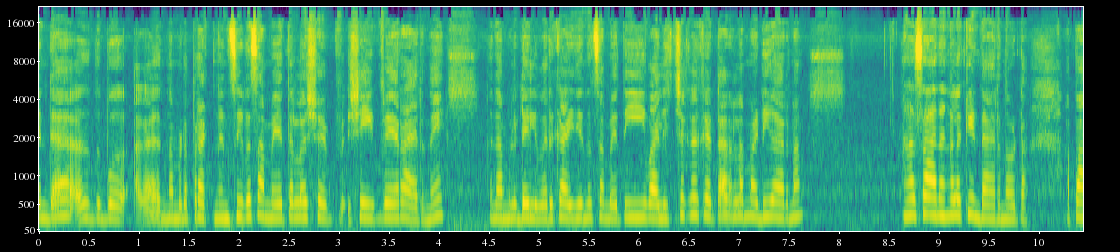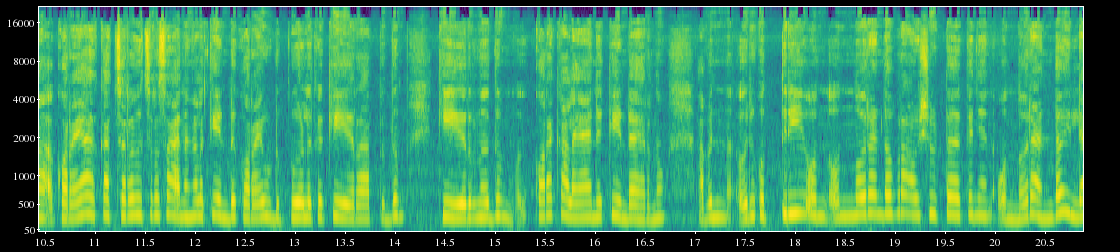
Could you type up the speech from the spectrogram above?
ഇതെന്റെ ഇത് നമ്മുടെ പ്രഗ്നൻസിയുടെ സമയത്തുള്ള ഷേപ്പ് ഷേപ്പ് വെയർ ആയിരുന്നേ നമ്മൾ ഡെലിവറി കഴിയുന്ന സമയത്ത് ഈ വലിച്ചൊക്കെ കെട്ടാനുള്ള മടി കാരണം ആ സാധനങ്ങളൊക്കെ ഉണ്ടായിരുന്നു കേട്ടോ. അപ്പോൾ കുറേ കച്ചറ കച്ചറ സാധനങ്ങളൊക്കെ ഉണ്ട്. കുറേ ഉടുപ്പുകളൊക്കെ കയറാത്തതും കയറുന്നതും കുറേ കളയാനൊക്കെ ഉണ്ടായിരുന്നു. അപ്പം ഒരു ഒത്തിരി ഒന്നോ രണ്ടോ പ്രാവശ്യം ഇട്ടതൊക്കെ ഞാൻ ഒന്നോ രണ്ടോ ഇല്ല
